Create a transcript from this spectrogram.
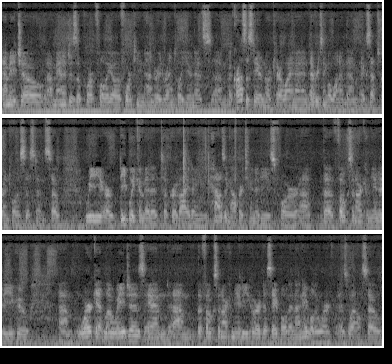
MHO uh, manages a portfolio of 1,400 rental units um, across the state of North Carolina, and every single one of them accepts rental assistance. So we are deeply committed to providing housing opportunities for uh, the folks in our community who um, work at low wages and um, the folks in our community who are disabled and unable to work as well. So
